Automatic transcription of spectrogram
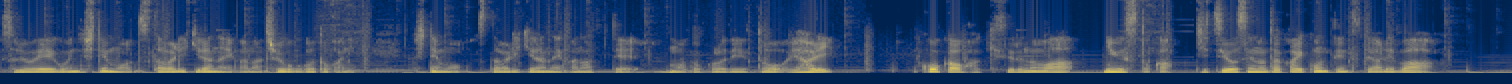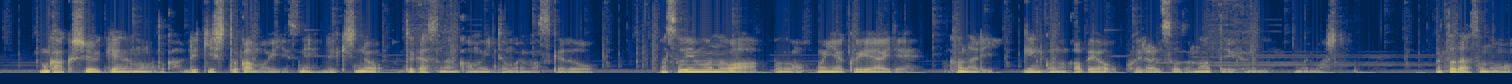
それを英語にしても伝わりきらないかな、中国語とかにしても伝わりきらないかなって思うところで言うと、やはり効果を発揮するのはニュースとか実用性の高いコンテンツであれば、学習系のものとか、歴史とかもいいですね。歴史のポッドキャストなんかもいいと思いますけど、まあ、そういうものはこの翻訳 AI でかなり言語の壁を越えられそうだなというふうに思いました。ま、ただその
